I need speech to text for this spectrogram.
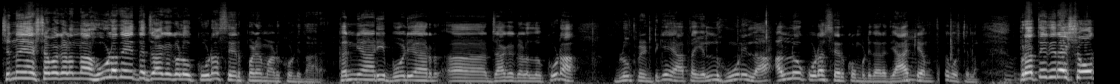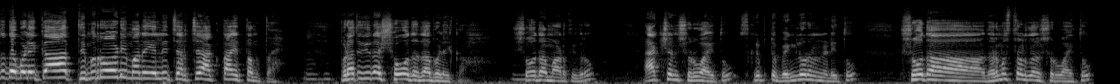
ಚಿನ್ನಯ ಶವಗಳನ್ನು ಹೂಳದೇ ಇದ್ದ ಜಾಗಗಳು ಕೂಡ ಸೇರ್ಪಡೆ ಮಾಡಿಕೊಂಡಿದ್ದಾರೆ. ಕನ್ಯಾಡಿ, ಬೋಳಿಯಾರ್ ಜಾಗಗಳಲ್ಲೂ ಕೂಡ ಬ್ಲೂ ಪ್ರಿಂಟ್ಗೆ ಆತ ಎಲ್ಲಿ ಹೂಣಿಲ್ಲ, ಅಲ್ಲೂ ಕೂಡ ಸೇರ್ಕೊಂಡ್ಬಿಟ್ಟಿದ್ದಾರೆ. ಅದು ಯಾಕೆ ಅಂತ ಗೊತ್ತಿಲ್ಲ. ಪ್ರತಿದಿನ ಶೋಧದ ಬಳಿಕ ತಿಮರೋಡಿ ಮನೆಯಲ್ಲಿ ಚರ್ಚೆ ಆಗ್ತಾ ಇತ್ತಂತೆ. ಪ್ರತಿದಿನ ಶೋಧದ ಬಳಿಕ ಶೋಧ ಮಾಡ್ತಿದ್ರು. ಆ್ಯಕ್ಷನ್ ಶುರುವಾಯಿತು, ಸ್ಕ್ರಿಪ್ಟ್ ಬೆಂಗಳೂರಲ್ಲಿ ನಡೀತು. ಶೋಧ ಧರ್ಮಸ್ಥಳದಲ್ಲಿ ಶುರುವಾಯಿತು.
